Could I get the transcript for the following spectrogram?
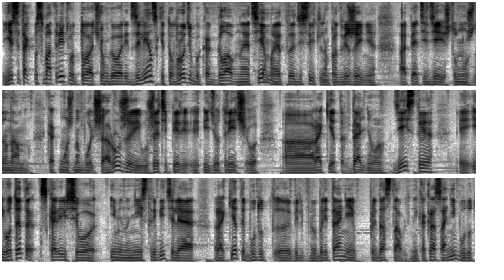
Если так посмотреть, вот то, о чем говорит Зеленский, то вроде бы как главная тема это действительно продвижение опять идеи, что нужно нам как можно больше оружия, и уже теперь идет речь о э, ракетах дальнего действия. И, и вот это, скорее всего, именно не истребители, а ракеты будут э, Великобритании предоставлены. И как раз они будут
